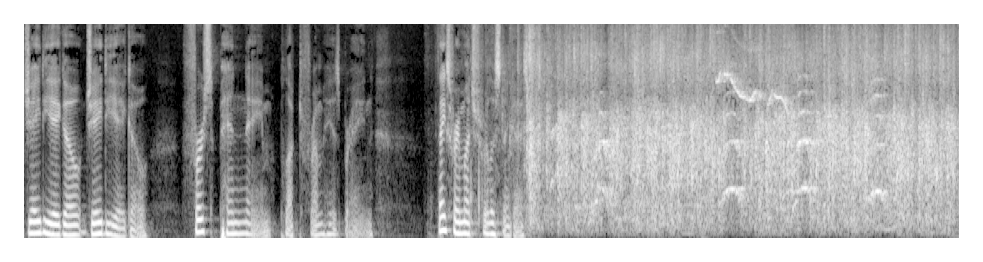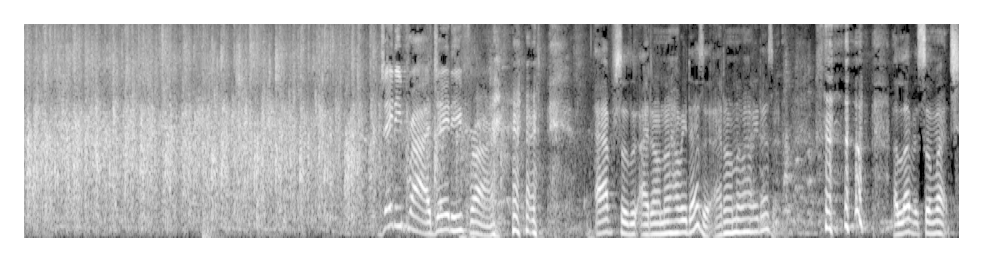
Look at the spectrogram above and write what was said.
J. Diego, J. Diego, first pen name plucked from his brain. Thanks very much for listening, guys. JD Frey, JD Frey. Absolutely. I don't know how he does it. I don't know how he does it. I love it so much.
